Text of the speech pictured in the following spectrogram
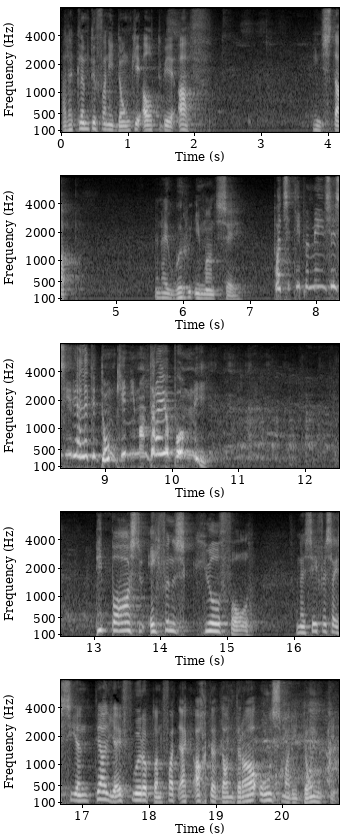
Hulle klim toe van die donkie albei af en stap. En hy hoor hoe iemand sê: "Wat 'n tipe mense is hierdie? Hulle het 'n donkie en niemand ry op hom nie." Die paas toe effens skuilvol En hy sê vir sy seun: "Tel jy voorop, dan vat ek agter, dan dra ons maar die donkie."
